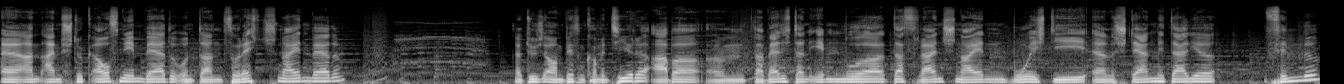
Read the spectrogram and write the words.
äh, an einem Stück aufnehmen werde und dann zurechtschneiden werde. Natürlich auch ein bisschen kommentiere, aber ähm, da werde ich dann eben nur das reinschneiden, wo ich die äh, Sternmedaille finde.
